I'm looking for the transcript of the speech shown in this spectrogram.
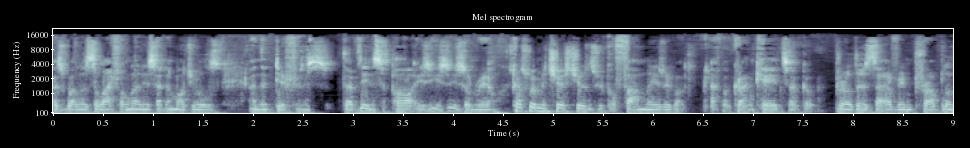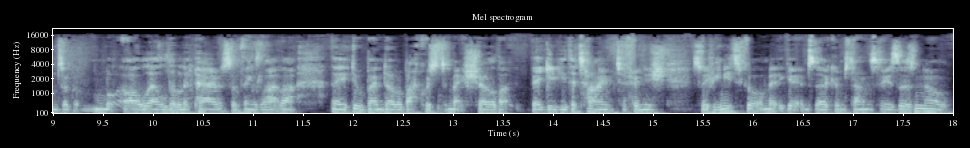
as well as the lifelong learning centre modules, and the difference in support is, is, is, unreal. Because we're mature students, we've got families, we've got I've got grandkids, I've got brothers that are having problems, I've got all elderly parents and things like that. They do bend over backwards to make sure that they give you the time to finish. So if you need to go to mitigating circumstances, there's no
